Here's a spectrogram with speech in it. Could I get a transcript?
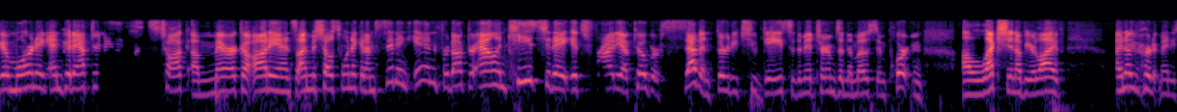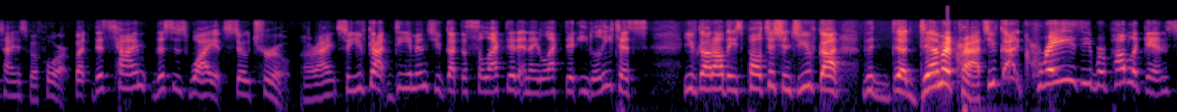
Good morning and good afternoon. Let's talk America audience. I'm Michele Swinick and I'm sitting in for Dr. Alan Keyes today. It's Friday, October 7th, 32 days to the midterms and the most important election of your life. I know you've heard it many times before, but this time, this is why it's so true. All right. So you've got demons, you've got the selected and elected elitists, you've got all these politicians, you've got the, the Democrats, you've got crazy Republicans,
